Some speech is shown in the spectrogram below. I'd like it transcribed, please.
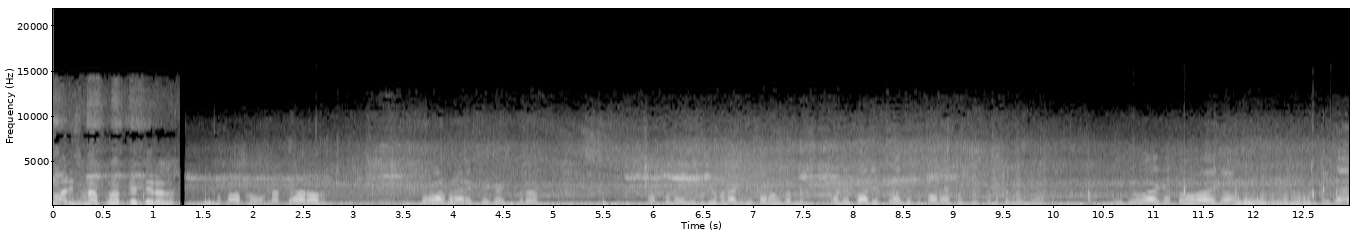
बारिश में आपको अपडेट दे रहा हूँ। बस आप लोग अपना प्यार और त्यौहार बनाए रखिएगा इसी तरह। आपको नई नई वीडियो बना के देता रहूँगा मैं भले बारिश तो आंधी तूफ़ान है, कुछ दूसरे मतलब नहीं है। वीडियो आएगा तो आएगा। ठीक है?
